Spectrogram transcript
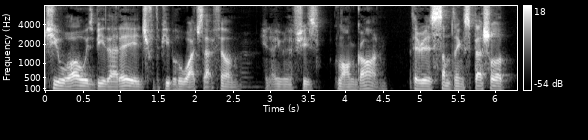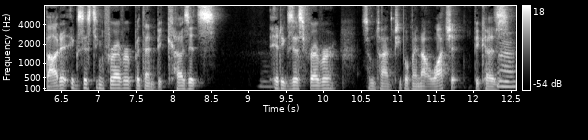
she will always be that age for the people who watch that film, you know, even if she's long gone. There is something special about it existing forever, but then because it's it exists forever, sometimes people may not watch it because hmm.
